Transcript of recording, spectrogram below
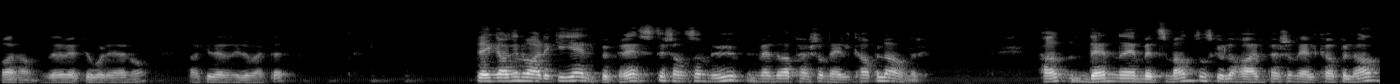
var han. Dere vet jo hvor det er nå. Har ikke dere nylig vært der? Den gangen var det ikke hjelpeprester sånn som nå, men det var personellkapellaner. Den embetsmannen som skulle ha en personellkapellan,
